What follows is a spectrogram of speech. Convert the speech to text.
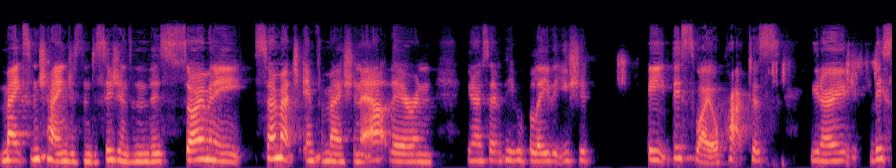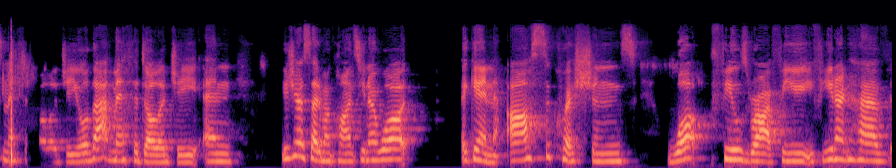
make some changes and decisions and there's so many so much information out there and you know certain people believe that you should eat this way or practice you know this methodology or that methodology. And usually i say to my clients you know what? Again ask the questions. What feels right for you? If you don't have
